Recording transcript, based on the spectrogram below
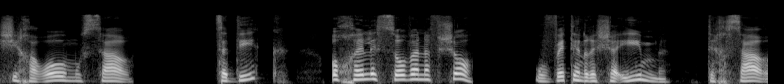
שחרו מוסר. צדיק אוכל לשובע נפשו, ובטן רשעים תחסר.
